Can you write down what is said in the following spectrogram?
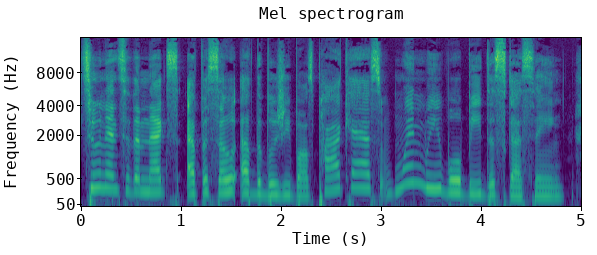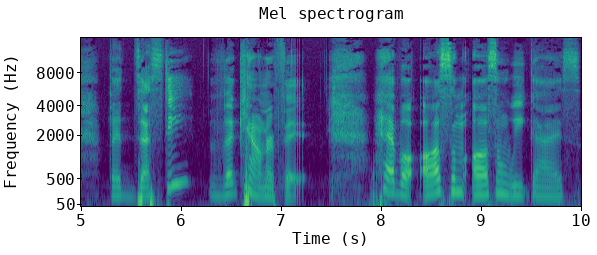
Tune into the next episode of the Bougie Boss podcast when we will be discussing the dusty, the counterfeit. Have an awesome, awesome week, guys.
